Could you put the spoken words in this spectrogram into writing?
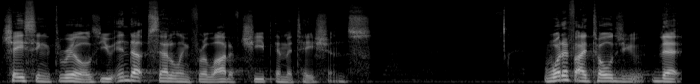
chasing thrills, you end up settling for a lot of cheap imitations. What if I told you that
